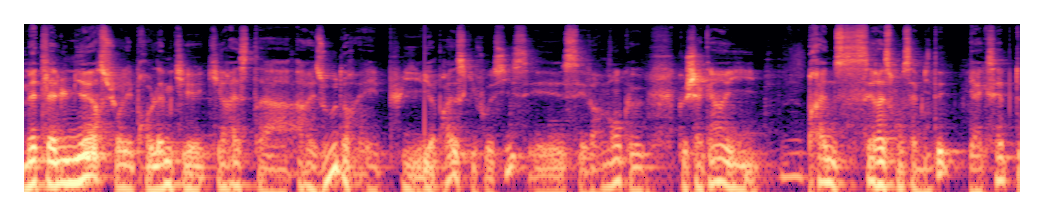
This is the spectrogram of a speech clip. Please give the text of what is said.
mettre la lumière sur les problèmes qui, restent à, résoudre. Et puis après, ce qu'il faut aussi, c'est vraiment que, chacun prenne ses responsabilités et accepte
